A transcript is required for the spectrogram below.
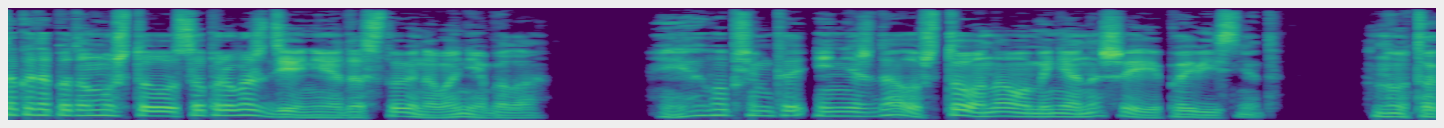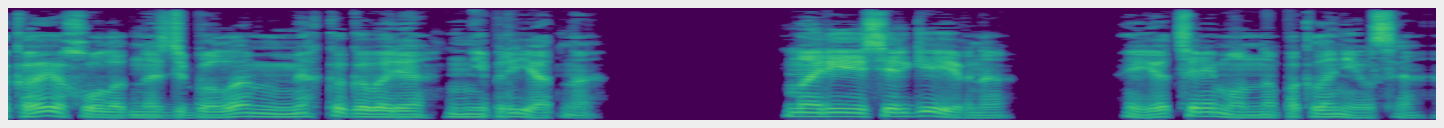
так это потому, что сопровождения достойного не было. Я, в общем-то, и не ждал, что она у меня на шее повиснет. Но такая холодность была, мягко говоря, неприятна. «Мария Сергеевна». Я церемонно поклонился.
